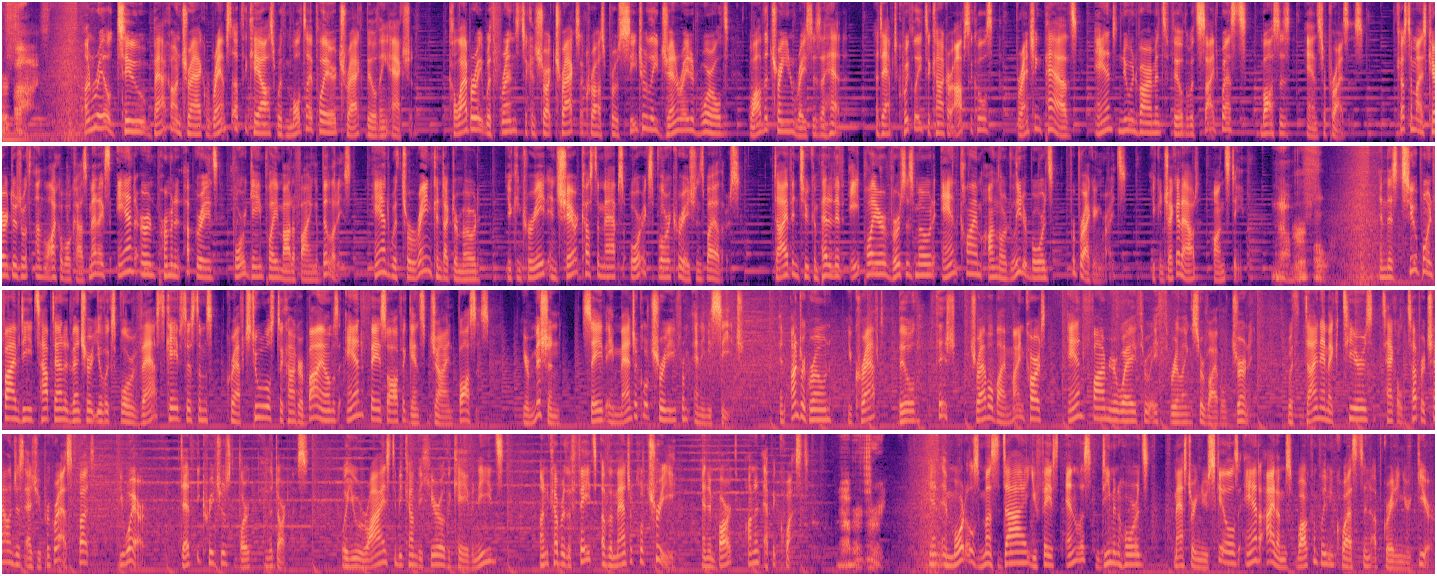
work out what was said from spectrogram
Number 5. Unrailed 2 Back on Track ramps up the chaos with multiplayer track building action. Collaborate with friends to construct tracks across procedurally generated worlds while the train races ahead. Adapt quickly to conquer obstacles, branching paths, and new environments filled with side quests, bosses, and surprises. Customize characters with unlockable cosmetics and earn permanent upgrades for gameplay modifying abilities. And with Terrain Conductor mode, you can create and share custom maps or explore creations by others. Dive into competitive 8 player versus mode and climb Onlord leaderboards for bragging rights. You can check it out on Steam. Number 4. In this 2.5D top down adventure, you'll explore vast cave systems, craft tools to conquer biomes, and face off against giant bosses. Your mission save a magical tree from enemy siege. In Undergrown, you craft, build, fish, travel by minecart, and farm your way through a thrilling survival journey. With dynamic tiers, tackle tougher challenges as you progress, but beware, deadly creatures lurk in the darkness. Will you rise to become the hero the cave needs, uncover the fate of the magical tree, and embark on an epic quest? Number 3. In Immortals Must Die, you face endless demon hordes, mastering new skills and items while completing quests and upgrading your gear.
